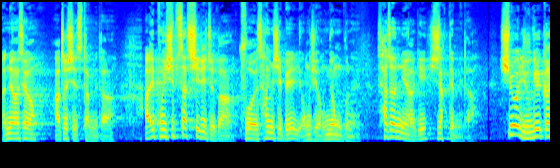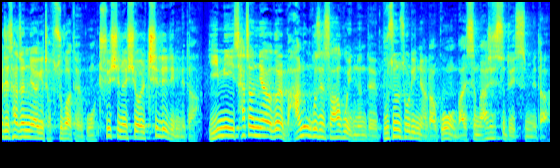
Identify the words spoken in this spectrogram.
안녕하세요. 아저씨 스타입니다. 아이폰 14 시리즈가 9월 30일 0시 00분에 사전 예약이 시작됩니다. 10월 6일까지 사전 예약이 접수가 되고 출시는 10월 7일입니다. 이미 사전 예약을 많은 곳에서 하고 있는데 무슨 소리냐라고 말씀을 하실 수도 있습니다.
